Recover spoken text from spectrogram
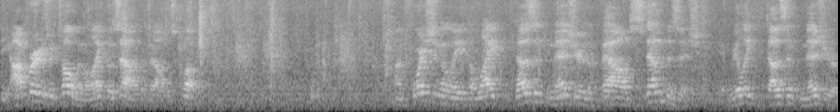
The operators are told when the light goes out, the valve is closed. Unfortunately, the light doesn't measure the valve stem position. It really doesn't measure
